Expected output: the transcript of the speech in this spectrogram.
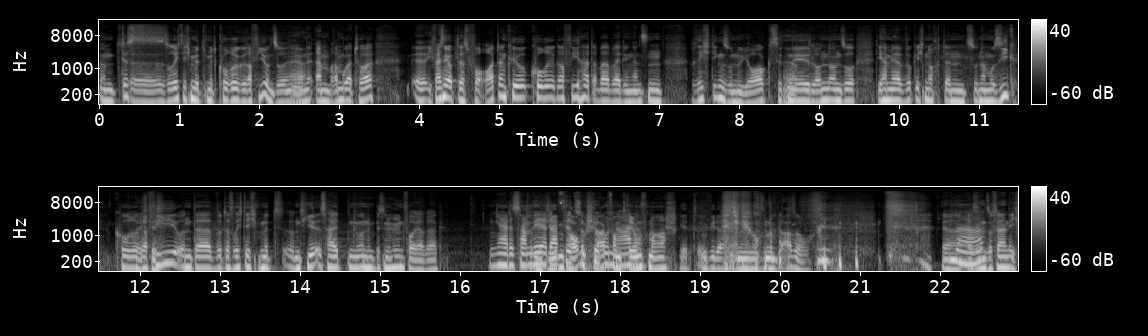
Und Das- äh, so richtig mit, mit Choreografie und so. Ja. Äh, Am Brandenburger Tor. Äh, ich weiß nicht, ob das vor Ort dann Chor- Choreografie hat, aber bei den ganzen richtigen, so New York, Sydney, London, so, die haben ja wirklich noch dann zu einer Musik Choreografie und da wird das richtig mit. Und hier ist halt nur ein bisschen Höhenfeuerwerk. Ja, das haben Und wir ja dafür Paukenschlag vom. Triumphmarsch geht irgendwie da in so eine Blase hoch. Ja, Na. also insofern, ich,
